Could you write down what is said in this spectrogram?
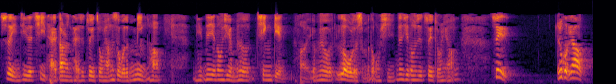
摄影机的器材当然才是最重要，那是我的命哈。你那些东西有没有清点啊？有没有漏了什么东西？那些东西最重要的。所以，如果要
